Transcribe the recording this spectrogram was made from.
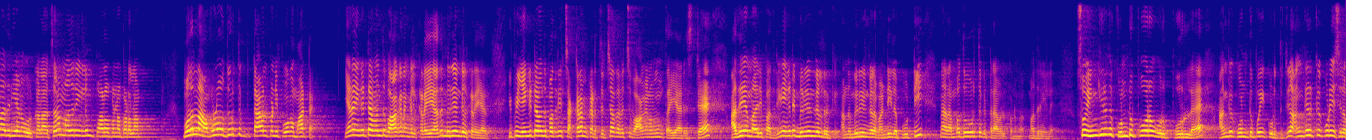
மாதிரியான ஒரு கலாச்சாரம் மதுரையிலும் ஃபாலோ பண்ணப்படலாம். முதல்ல அவ்வளோ தூரத்துக்கு ட்ராவல் பண்ணி போக மாட்டேன். ஏன்னா எங்கிட்ட வந்து வாகனங்கள் கிடையாது மிருகங்கள் கிடையாது. இப்போ எங்கிட்ட வந்து பார்த்தீங்கன்னா சக்கரம் கிடச்சிருச்சு அதை வச்சு வாகனமும் தயாரிச்சிட்டேன். அதே மாதிரி பார்த்துட்டிங்கன்னா எங்கிட்ட மிருகங்கள் இருக்குது அந்த மிருகங்களை வண்டியில் பூட்டி நான் ரொம்ப தூரத்துக்கு ட்ராவல் பண்ணுவேன் மதுரையில். ஸோ இங்கிருந்து கொண்டு போகிற ஒரு பொருளை அங்கே கொண்டு போய் கொடுத்துட்டு அங்கே இருக்கக்கூடிய சில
